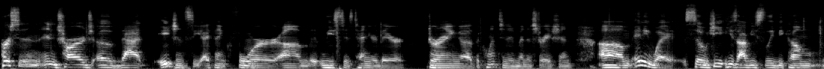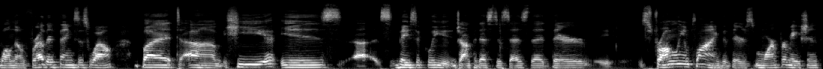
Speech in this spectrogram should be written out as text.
person in charge of that agency, I think, for um, at least his tenure there during uh, the Clinton administration. Um, anyway, so he, he's obviously become well known for other things as well, but um, he is uh, basically, John Podesta says that they're strongly implying that there's more information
